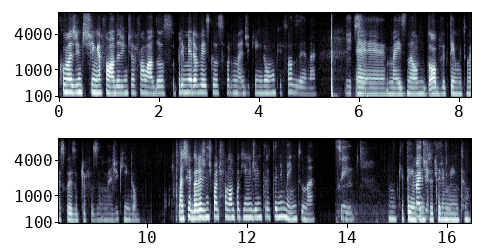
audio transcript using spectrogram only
Como, a gente tinha falado, a gente tinha falado a primeira vez que você for no Magic Kingdom, o que fazer, né? Isso. É, mas não, óbvio que tem muito mais coisa para fazer no Magic Kingdom. Acho que agora a gente pode falar um pouquinho de entretenimento, né? Sim. O que tem de Magic Kingdom.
